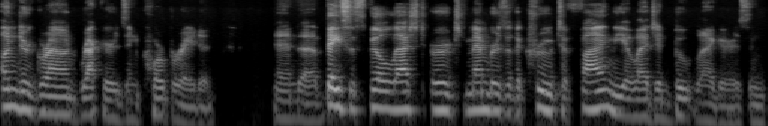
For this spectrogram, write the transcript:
Underground Records Incorporated. And uh, bassist Phil Lesh urged members of the crew to find the alleged bootleggers and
